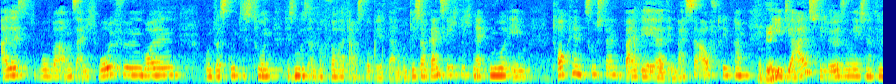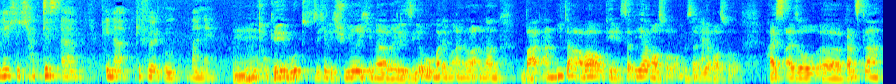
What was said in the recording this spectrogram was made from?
alles, wo wir uns eigentlich wohlfühlen wollen und was Gutes tun, das muss einfach vorher ausprobiert werden. Und das ist auch ganz wichtig, nicht nur im trockenen Zustand, weil wir ja den Wasserauftrieb haben. Okay. Die idealste Lösung ist natürlich, ich habe das äh, in einer gefüllten Wanne. Mhm, okay, gut, sicherlich schwierig in der Realisierung bei dem einen oder anderen Badanbieter, aber okay, ist ja die Herausforderung, ist ja, ja. die Herausforderung. Heißt also äh, ganz klar,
